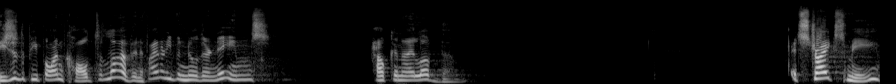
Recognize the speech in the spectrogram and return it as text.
These are the people I'm called to love. And if I don't even know their names, how can I love them? It strikes me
